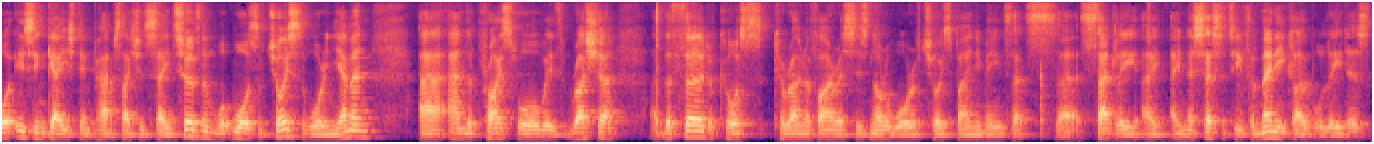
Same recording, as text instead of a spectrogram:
or, is engaged in, perhaps I should say. Two of them wars of choice the war in Yemen uh, and the price war with Russia. Uh, the third, of course, coronavirus is not a war of choice by any means. That's uh, sadly a, a, necessity for many global leaders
